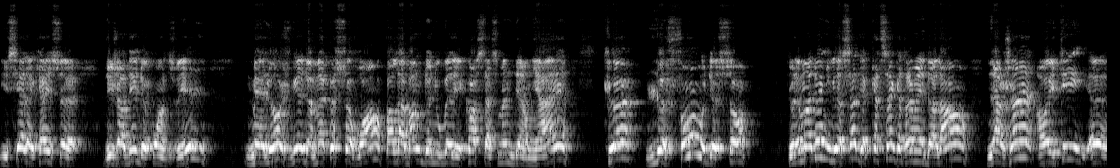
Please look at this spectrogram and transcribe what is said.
ici à la Caisse euh, des Jardins de Coinsville. Mais là, je viens de m'apercevoir par la Banque de Nouvelle-Écosse la semaine dernière que le fond de ça, que le mandat universel de 480 l'argent a été euh,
